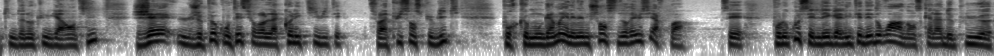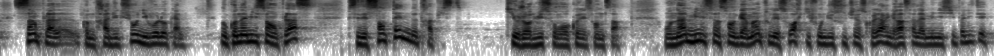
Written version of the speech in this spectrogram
qui ne me donne aucune garantie. Je peux compter sur la collectivité, sur la puissance publique, pour que mon gamin ait les mêmes chances de réussir. Quoi. Pour le coup, c'est l'égalité des droits, dans ce cas-là, de plus euh, simple comme traduction au niveau local. Donc on a mis ça en place. C'est des centaines de trappistes qui aujourd'hui sont reconnaissants de ça. On a 1500 gamins tous les soirs qui font du soutien scolaire grâce à la municipalité.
